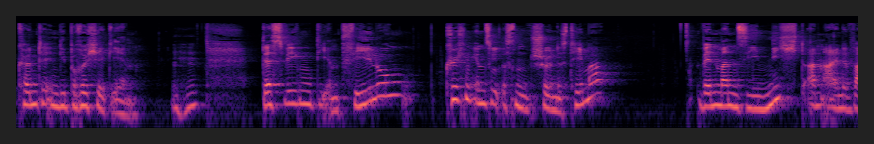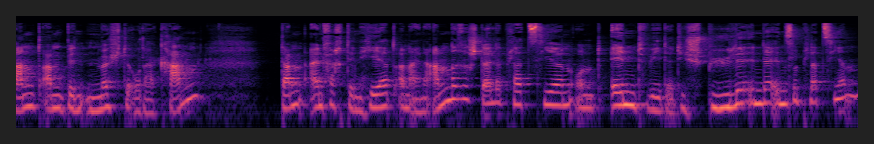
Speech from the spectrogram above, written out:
könnte in die Brüche gehen. Mhm. Deswegen die Empfehlung, Kücheninsel ist ein schönes Thema. Wenn man sie nicht an eine Wand anbinden möchte oder kann, dann einfach den Herd an eine andere Stelle platzieren und entweder die Spüle in der Insel platzieren,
